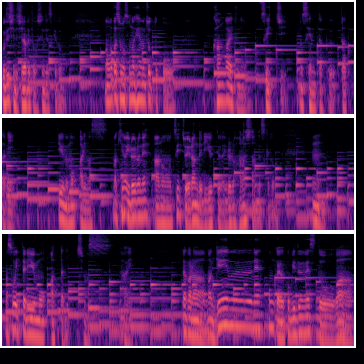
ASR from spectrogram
ご自身で調べてほしいんですけど、まあ、私もその辺をちょっとこう考えてのスイッチの選択だったりっていうのもあります、まあ、昨日いろいろねあのスイッチを選んで理由っていうのはいろいろ話したんですけど、うん。ま、そういった理由もあったりします。だから、まあ、ゲームね今回はフォビドゥンウエストは、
